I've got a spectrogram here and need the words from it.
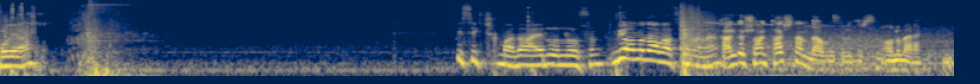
Boya. Bir sik çıkmadı. Hayırlı uğurlu olsun. Bir onu daha basıyorum hemen. Kanka şu an kaç tane daha basabilirsin onu merak ettim.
